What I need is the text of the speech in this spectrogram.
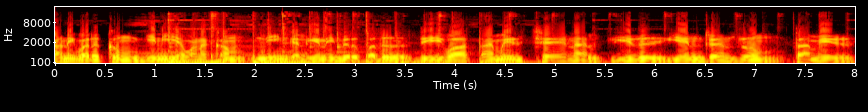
அனைவருக்கும் இனிய வணக்கம். நீங்கள் இணைந்திருப்பது ஜீவா தமிழ் சேனல். இது என்றென்றும் தமிழ்.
